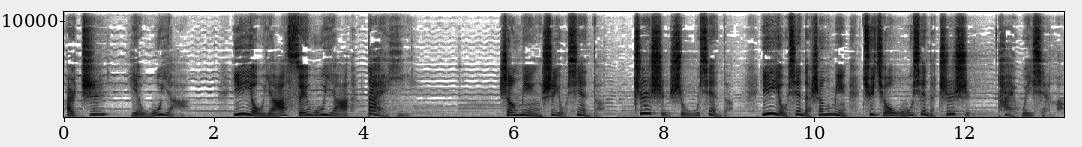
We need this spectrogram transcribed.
而知也无涯，以有涯随无涯，殆矣。”生命是有限的，知识是无限的，以有限的生命去求无限的知识，太危险了。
